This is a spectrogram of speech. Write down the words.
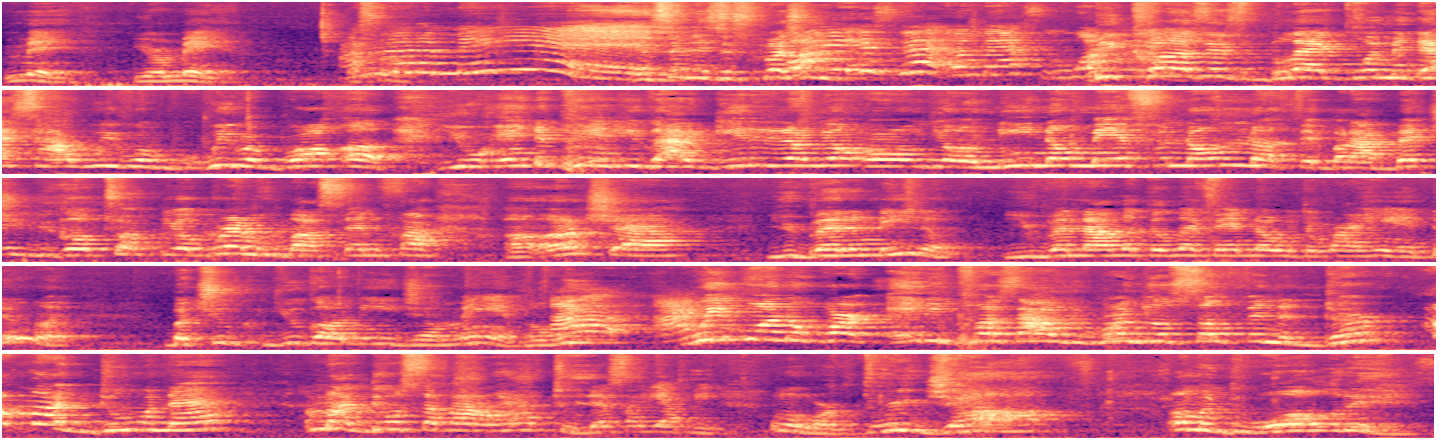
men, you're a man. I'm not a man. Yes, it is, especially- Why is that a masculine? Because it's black women, that's how we were we were brought up. You independent, you gotta get it on your own. You don't need no man for no nothing. But I bet you, if you go talk to your grandma about 75, uh-uh, child, you better need him. You better not let the left hand know what the right hand doing. But you you gonna need your man. But we I- I- we want to work 80 plus hours run yourself in the dirt. I'm not doing that. I'm not doing stuff I don't have to. That's how y'all be. I'm gonna work three jobs. I'm gonna do all of this.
